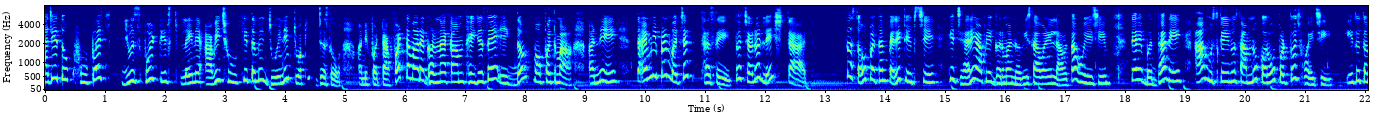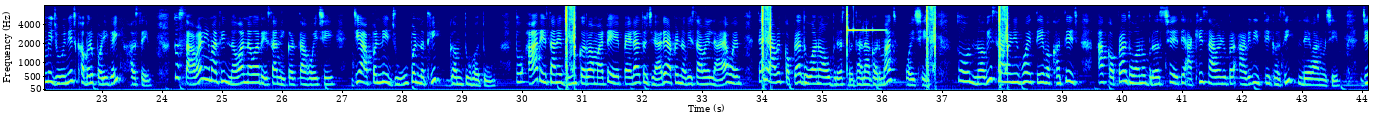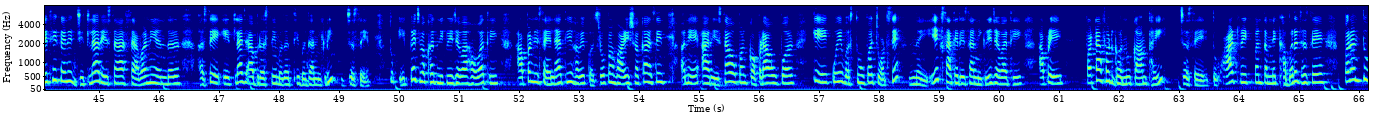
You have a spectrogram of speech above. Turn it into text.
આજે તો ખૂબ જ યુઝફુલ ટિપ્સ લઈને આવી છું કે તમે જોઈને ચોકી જશો. અને ફટાફટ તમારા ઘરના કામ થઈ જશે એકદમ મફતમાં અને ટાઈમની પણ બચત થશે. તો ચલો લે સ્ટાર્ટ તો સૌ પ્રથમ પહેલી ટિપ્સ છે કે જ્યારે આપણે ઘરમાં નવી સાવરણી લાવતા હોઈએ છીએ, ત્યારે બધાને આ મુશ્કેલીનો સામનો કરવો પડતો જ હોય છે. એ તો તમે જોઈને જ ખબર પડી ગઈ હશે. તો સાવરણીમાંથી નવા નવા રેસા નીકળતા હોય છે, જે આપણને જોવું પણ નથી ગમતું હોતું. તો આ રેસાને દૂર કરવા માટે પહેલાં તો જ્યારે આપણે નવી સાવરણી લાવ્યા હોય, ત્યારે આપણે કપડાં ધોવાનો આવો બ્રશ બધાના ઘરમાં જ હોય છે. તો નવી સાવરણી હોય તે વખતે જ આ કપડાં ધોવાનું બ્રશ છે તે આખી સાવરણી પર આવી રીતે ઘસી દેવાનું છે. જેથી કરીને જેટલા રેસા સાવરણી અંદર હશે, એટલા જ આ બ્રશની મદદથી બધા નીકળી જશે. તો એક જ વખત નીકળી જવા હોવાથી આપણને સહેલાથી હવે કચરો પણ વાળી શકાશે અને આ રેસાઓ પણ કપડાં ઉપર કે કોઈ વસ્તુ ઉપર ચોંટશે નહીં. એક સાથે રેસા નીકળી જવાથી આપણે ફટાફટ ઘરનું કામ થઈ જશે. તો આ ટ્રીક પણ તમને ખબર જ હશે. પરંતુ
